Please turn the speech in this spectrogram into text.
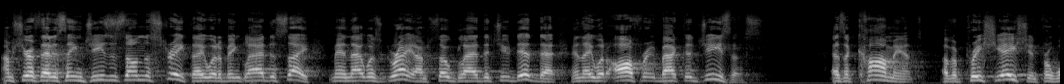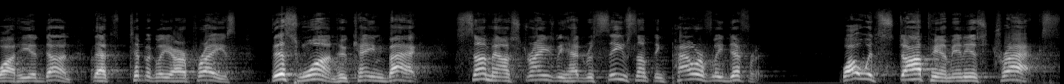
I'm sure if they'd have seen Jesus on the street, they would have been glad to say, Man, that was great. I'm so glad that you did that. And they would offer it back to Jesus as a comment of appreciation for what he had done. That's typically our praise. This one who came back somehow strangely had received something powerfully different. What would stop him in his tracks?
